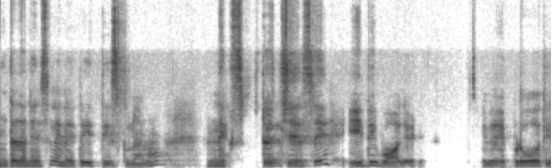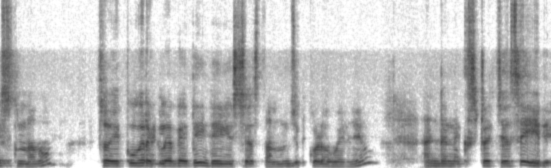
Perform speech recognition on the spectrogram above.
ఉంటది అనేసి నేనైతే ఇది తీసుకున్నాను. నెక్స్ట్ వచ్చేసి ఇది వాలెట్ ఇది ఎప్పుడో తీసుకున్నాను. సో ఎక్కువగా రెగ్యులర్గా అయితే ఇదే యూజ్ చేస్తాను. జిప్ కూడా పోయింది అండ్ నెక్స్ట్ వచ్చేసి ఇది.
